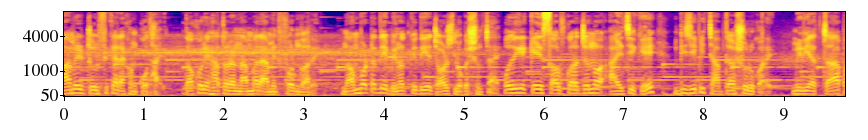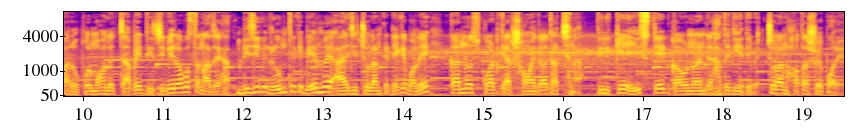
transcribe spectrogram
আমির জুলফিকার এখন কোথায়? তখনই হাথোরার নাম্বারে আমির ফোন করে। নম্বরটা দিয়ে বিনোদকে দিয়ে জর্জ লোকেশন চায়। ওদিকে কেস সলভ করার জন্য আইজিকে ডিজিপি চাপ দেওয়া শুরু করে। মিডিয়ার চাপ আর উপর মহলের চাপে ডিজিপির অবস্থা না নাজেহাল। ডিজিপির রুম থেকে বের হয়ে আইজি চোলানকে ডেকে বলে কার্নো স্কোয়াডকে আর সময় দেওয়া যাচ্ছে না। তিনি কেই স্টেট গভর্নমেন্টের হাতে দিয়ে দেবে চোলান হতাশ হয়ে পড়ে।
